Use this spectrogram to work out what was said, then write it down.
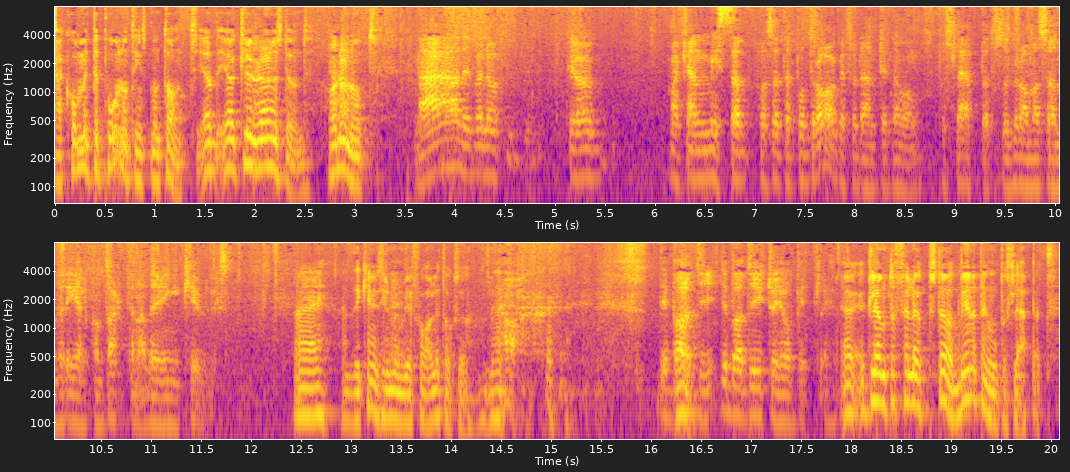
Jag kommer inte på någonting spontant. Jag, jag klurar en stund. Har du något? Nej, det är väl jag, man kan missa att sätta på draget ordentligt någon gång på släpet och så drar man sönder elkontakterna. Det är ju inget kul liksom. Nej, det kan ju till och med bli farligt också. Ja. Det är bara, ja. dyrt, det är bara dyrt och jobbigt. Liksom. Jag har glömt att fälla upp stödbenet en gång på släpet.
